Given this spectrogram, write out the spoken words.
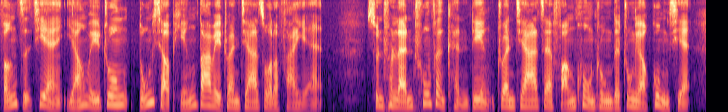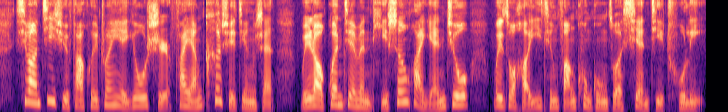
冯子健、杨维忠、董小平八位专家做了发言。孙春兰充分肯定专家在防控中的重要贡献，希望继续发挥专业优势，发扬科学精神，围绕关键问题深化研究，为做好疫情防控工作献计出力。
